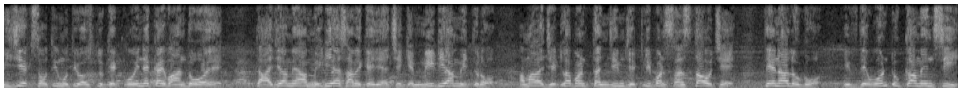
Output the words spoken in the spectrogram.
બીજી એક સૌથી મોટી વસ્તુ કે કોઈને કંઈ વાંધો હોય, તો આજે અમે આ મીડિયા સામે કહી રહ્યા છીએ કે મીડિયા મિત્રો, અમારા જેટલા પણ તંજીમ, જેટલી પણ સંસ્થાઓ છે, તેના લોકો if they want to come and see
